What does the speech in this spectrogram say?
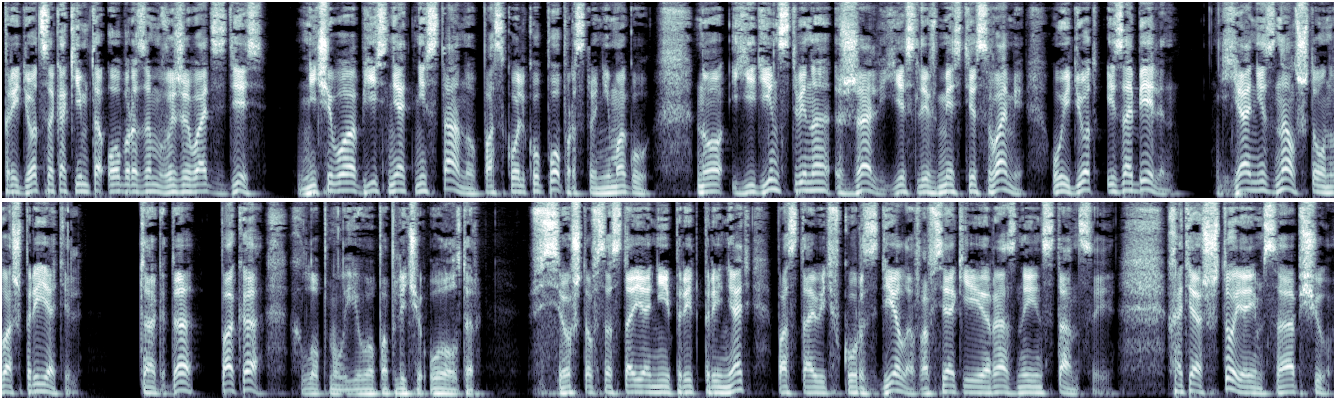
придется каким-то образом выживать здесь. Ничего объяснять не стану, поскольку попросту не могу. Но единственно жаль, если вместе с вами уйдет Изабелин. Я не знал, что он ваш приятель». «Тогда пока», — хлопнул его по плечу Уолтер. «Все, что в состоянии предпринять, поставить в курс дела во всякие разные инстанции. Хотя что я им сообщу?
